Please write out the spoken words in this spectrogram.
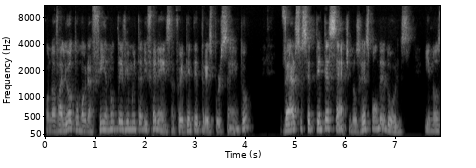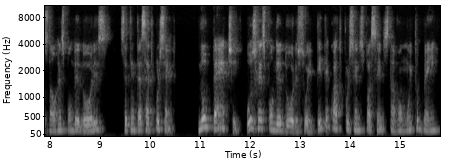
quando avaliou a tomografia, não teve muita diferença, foi 83% versus 77% nos respondedores e nos não respondedores, 77%. No PET, os respondedores, 84% dos pacientes estavam muito bem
